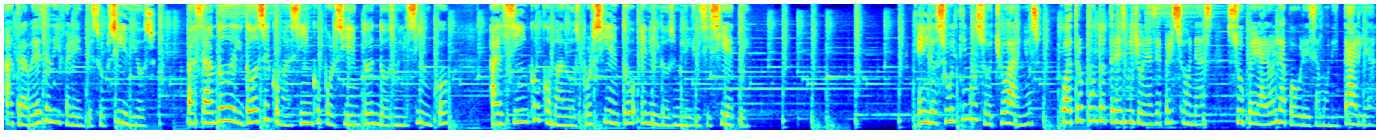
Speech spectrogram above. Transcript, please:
a través de diferentes subsidios, pasando del 12,5% en 2005 al 5,2% en el 2017. En los últimos ocho años, 4.3 millones de personas superaron la pobreza monetaria.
